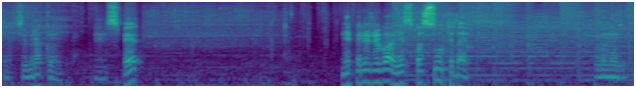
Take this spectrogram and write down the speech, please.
Так, це дракон. Він спить? Не переживай, я спасу тебе. За музику.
